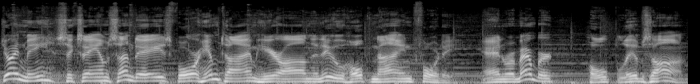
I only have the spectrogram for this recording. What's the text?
Join me 6 a.m. Sundays for Hymn Time here on the new Hope 940. And remember, hope lives on.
